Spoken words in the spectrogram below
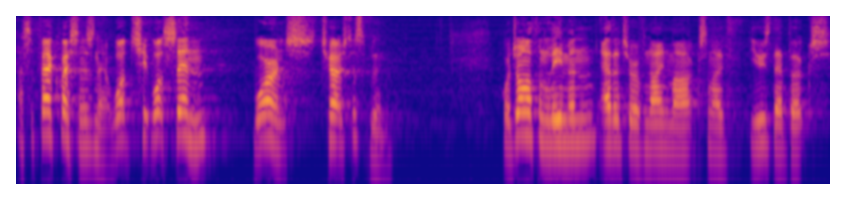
That's a fair question, isn't it? What, what sin warrants church discipline? Well, Jonathan Leeman, editor of Nine Marks, and I've used their books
